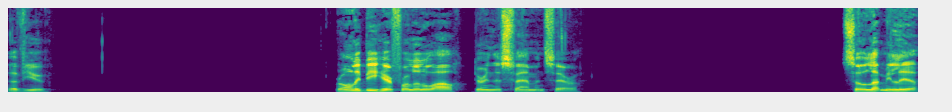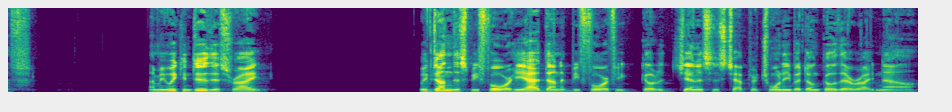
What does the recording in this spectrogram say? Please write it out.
of you. We'll only be here for a little while during this famine, Sarah. So let me live. I mean, we can do this, right? We've done this before. He had done it before if you go to Genesis chapter 20, but don't go there right now.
